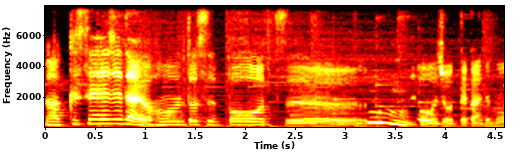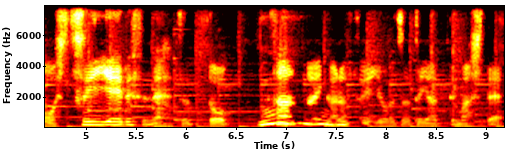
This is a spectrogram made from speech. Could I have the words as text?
学生時代は本当スポーツうん。少女って感じで、もう水泳ですね、ずっと。3歳から水泳をずっとやってまして。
